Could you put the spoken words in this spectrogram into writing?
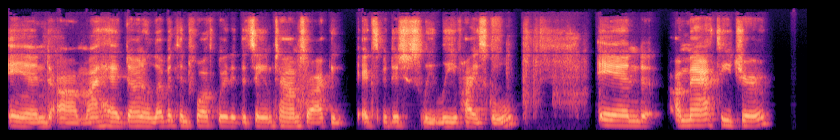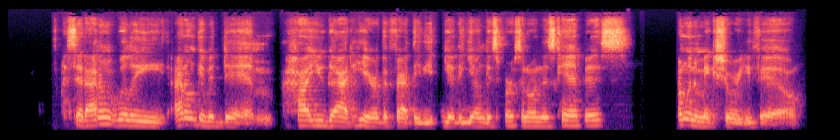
and um, I had done 11th and 12th grade at the same time, so I could expeditiously leave high school. And a math teacher said, "I don't really, I don't give a damn how you got here. The fact that you're the youngest person on this campus, I'm going to make sure you fail."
